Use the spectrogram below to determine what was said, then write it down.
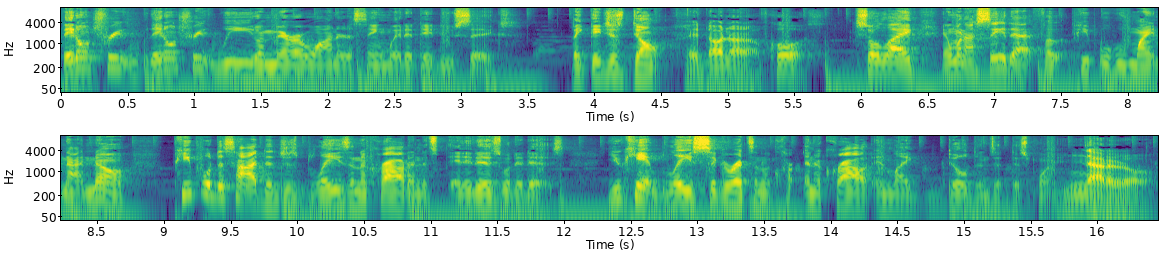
They don't treat they don't treat weed or marijuana the same way that they do cigs. Like they just don't. No, no, no, of course. So like, and when I say that for people who might not know, people decide to just blaze in the crowd, and it's and it is what it is. You can't blaze cigarettes in a in a crowd in like buildings at this point. Not at all.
